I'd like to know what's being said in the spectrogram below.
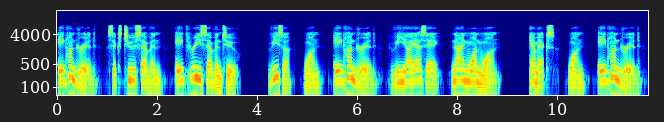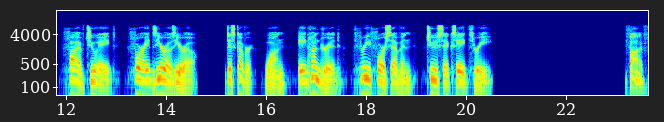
800 627 8372. Visa 1 800 VISA 911. Amex 1 800 528 4800. Discover 1 800 347 2683. 5.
